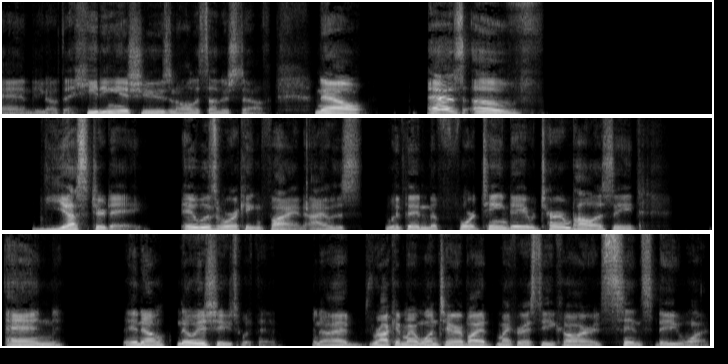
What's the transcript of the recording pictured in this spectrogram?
and you know the heating issues and all this other stuff. Now, as of yesterday, it was working fine. I was within the 14 day return policy, and you know, no issues with it. You know, I had rocking my one terabyte micro SD card since day one.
